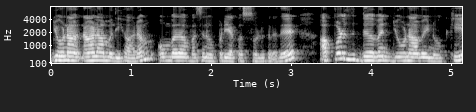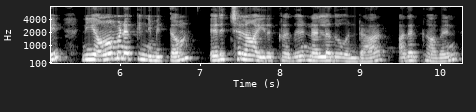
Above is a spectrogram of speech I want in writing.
ஜோனா நாலாம் அதிகாரம் ஒன்பதாம் வசனம் இப்படியாக சொல்கிறது அப்பொழுது தேவன் ஜோனாவை நோக்கி நீ ஆமணக்கு நிமித்தம் எரிச்சலா இருக்கிறது நல்லதோ? என்றார். அதற்கு அவன்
